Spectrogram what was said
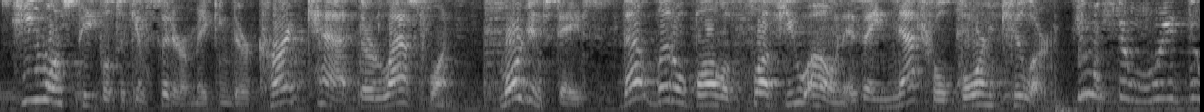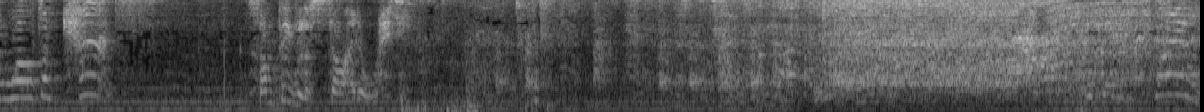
He wants people to consider making their current cat their last one. Morgan states that little ball of fluff you own is a natural born killer. He wants to rid the world of cats. Some people have started already. It's insane.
